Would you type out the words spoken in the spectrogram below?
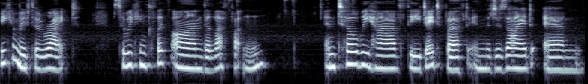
or you can move to the right. So we can click on the left button until we have the date of birth in the desired um,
